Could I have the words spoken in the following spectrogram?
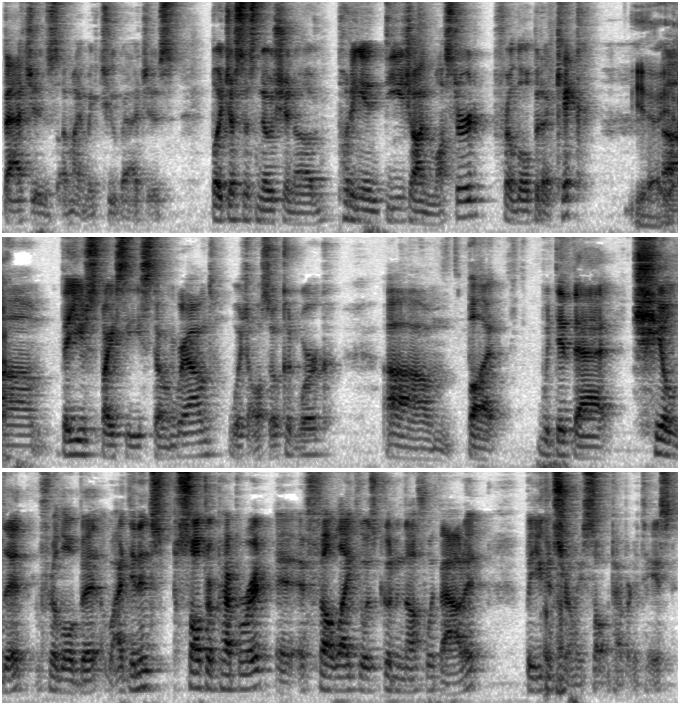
batches, I might make two batches. But just this notion of putting in Dijon mustard for a little bit of kick. yeah. Yeah. Um, they use spicy stone ground, which also could work. Um, but we did that, chilled it for a little bit. I didn't salt or pepper it. It, it felt like it was good enough without it, but you can Okay. certainly salt and pepper to taste.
